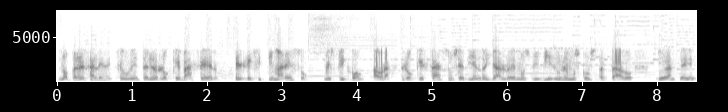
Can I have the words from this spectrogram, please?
No, pero esa ley de seguridad interior lo que va a hacer es legitimar eso. ¿Me explico? Ahora, lo que está sucediendo ya lo hemos vivido, lo hemos constatado durante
